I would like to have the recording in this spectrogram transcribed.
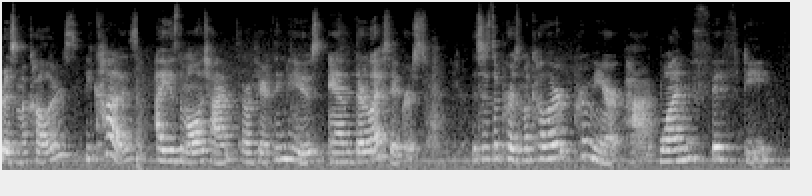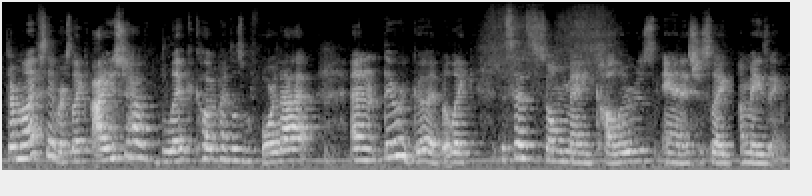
Prismacolors because I use them all the time. They're my favorite thing to use and they're lifesavers. This is the Prismacolor Premier Pack, 150. They're my lifesavers. Like, I used to have Blick colored pencils before that, and they were good, but like, this has so many colors, and it's just like amazing.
